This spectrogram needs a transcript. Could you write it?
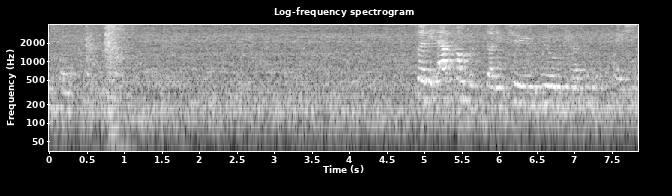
influence across the top. So the outcomes of study two will give us an indication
